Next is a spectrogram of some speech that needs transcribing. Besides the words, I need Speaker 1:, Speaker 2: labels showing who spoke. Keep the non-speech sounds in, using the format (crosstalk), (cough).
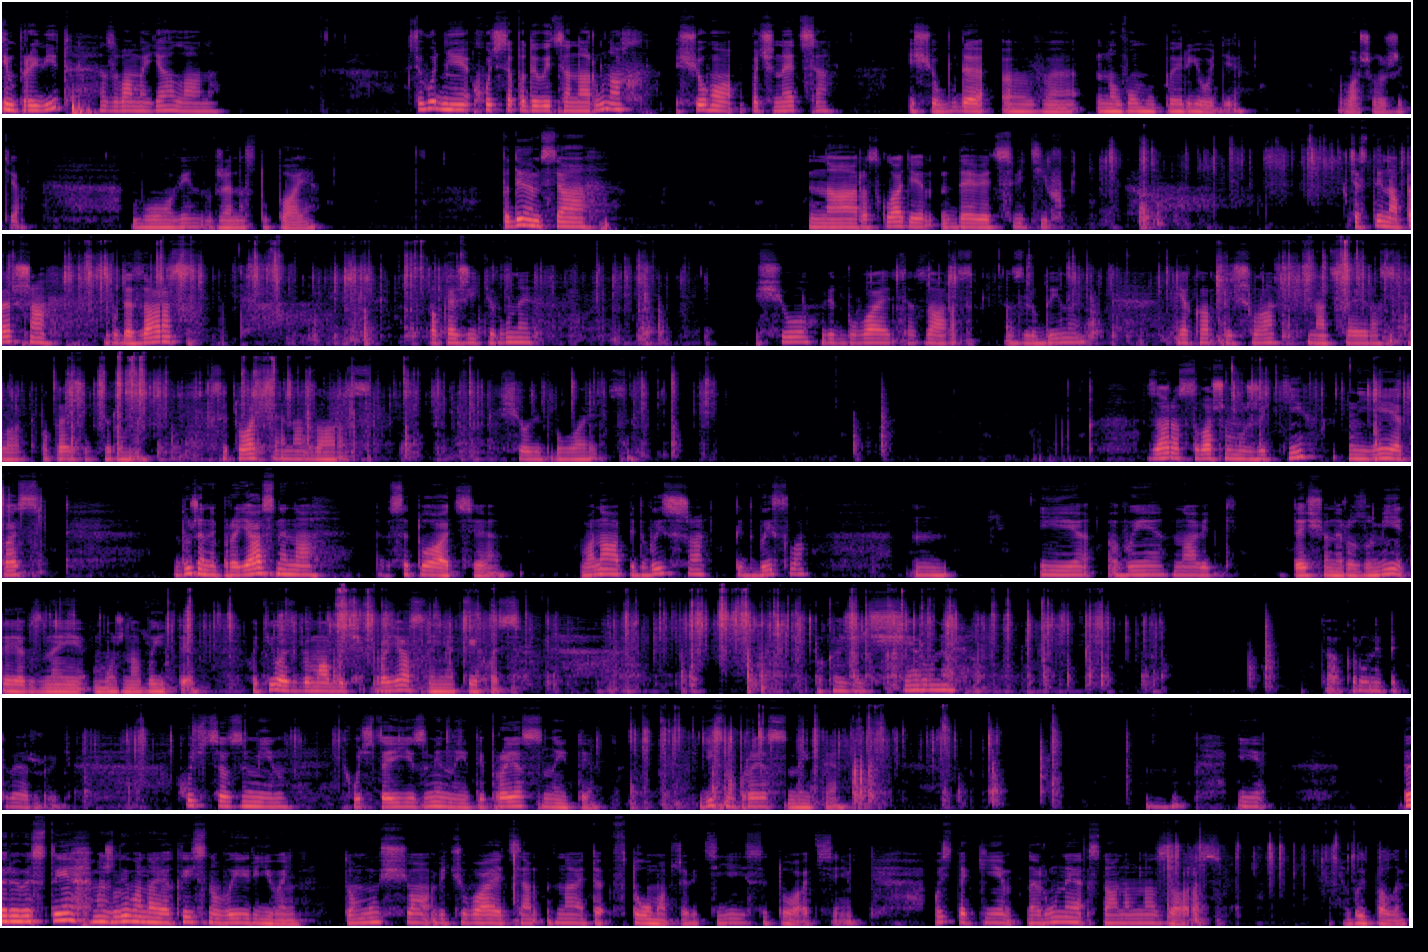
Speaker 1: Всім привіт! З вами я, Лана. Сьогодні хочеться подивитися на рунах, з чого почнеться і що буде е, в новому періоді вашого життя, бо він вже наступає. Подивимося на розкладі 9 світів. Частина перша буде зараз. Покажіть руни, що відбувається зараз з людиною, яка прийшла на цей розклад. Покажіть руни. Ситуація на зараз. Що відбувається? Зараз у вашому житті є якась дуже непрояснена ситуація. Вона підвисша, підвисла, і ви навіть дещо не розумієте, як з неї можна вийти. Хотілося б, мабуть, прояснень якихось. Покажіть ще руни. Так, руни підтверджують. Хочеться змін. Хочеться її змінити, прояснити. Дійсно прояснити. І перевести, можливо, на якийсь новий рівень. Тому що відчувається, знаєте, втома вже від цієї ситуації. Ось такі руни станом на зараз випали.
